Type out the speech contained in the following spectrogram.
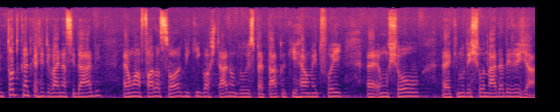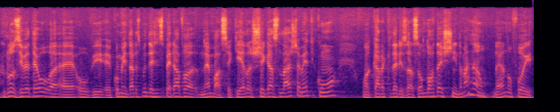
em todo canto que a gente vai na cidade, é uma fala só de que gostaram do espetáculo, que realmente foi um show é, que não deixou nada a desejar. Inclusive até é, ouvi é, comentários muita gente esperava, né, Márcia, que ela chegasse lá justamente com uma caracterização nordestina, mas não, né? Não foi.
